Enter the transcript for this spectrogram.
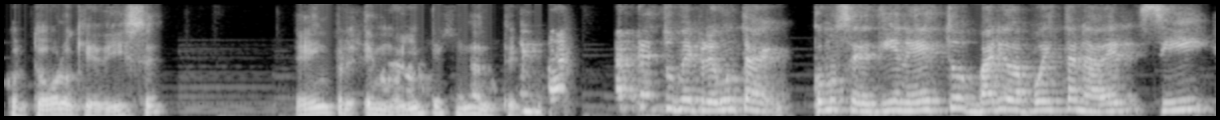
con todo lo que dice? Es, es muy impresionante tú me preguntas cómo se detiene esto, varios apuestan a ver si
